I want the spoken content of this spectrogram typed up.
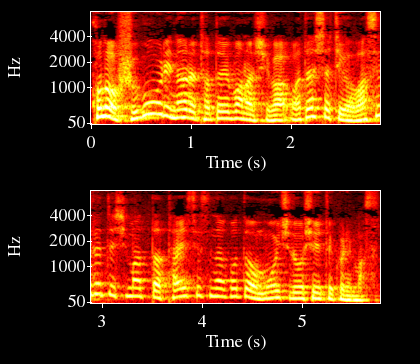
この不合理なる例え話は私たちが忘れてしまった大切なことをもう一度教えてくれます。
